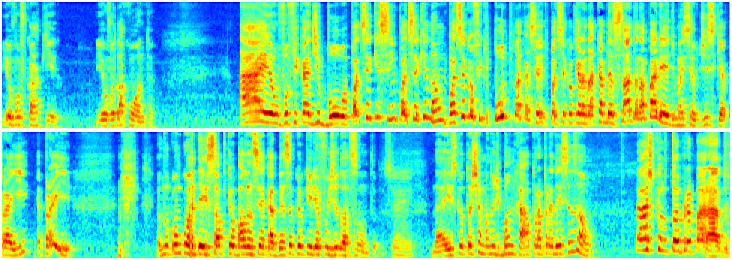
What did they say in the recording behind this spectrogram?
e eu vou ficar aqui. E eu vou dar conta. Ah, eu vou ficar de boa. Pode ser que sim, pode ser que não. Pode ser que eu fique puto pra cacete. Pode ser que eu queira dar cabeçada na parede. Mas se eu disse que é pra ir, é pra ir. Eu não concordei só porque eu balancei a cabeça porque eu queria fugir do assunto. Sim. Né? É isso que eu tô chamando de bancar a própria decisão. Eu acho que eu não tô preparado.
